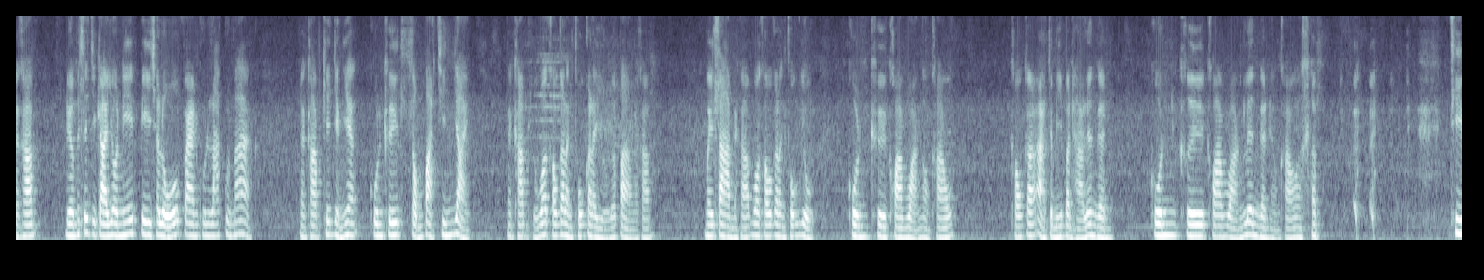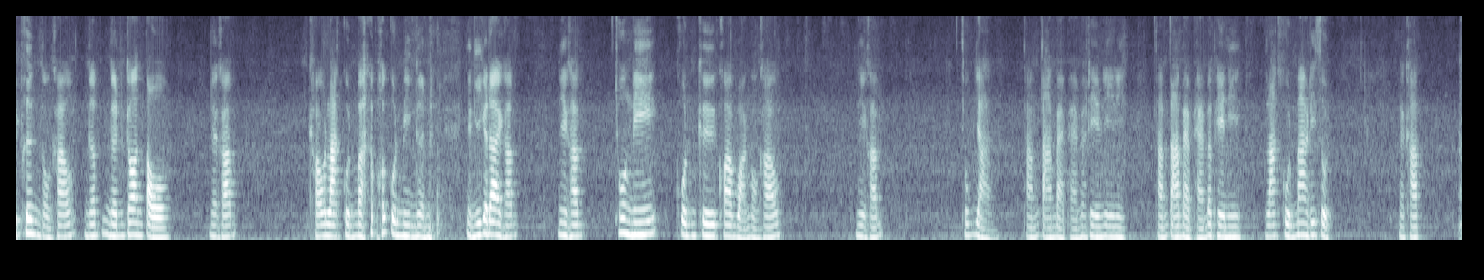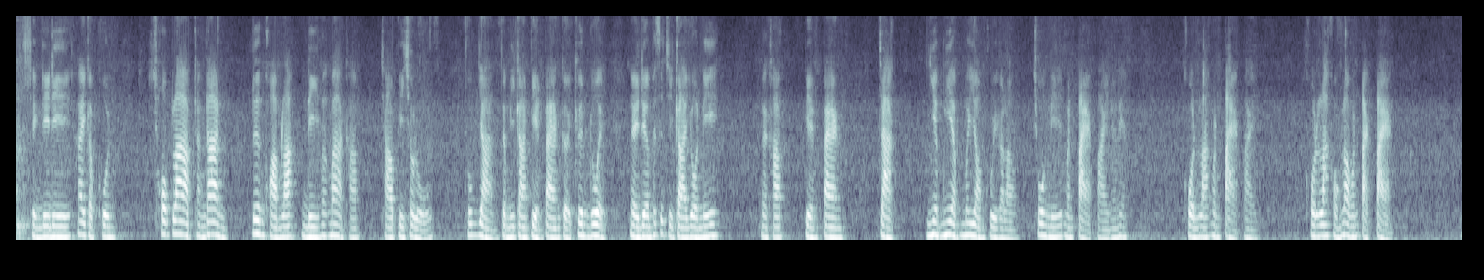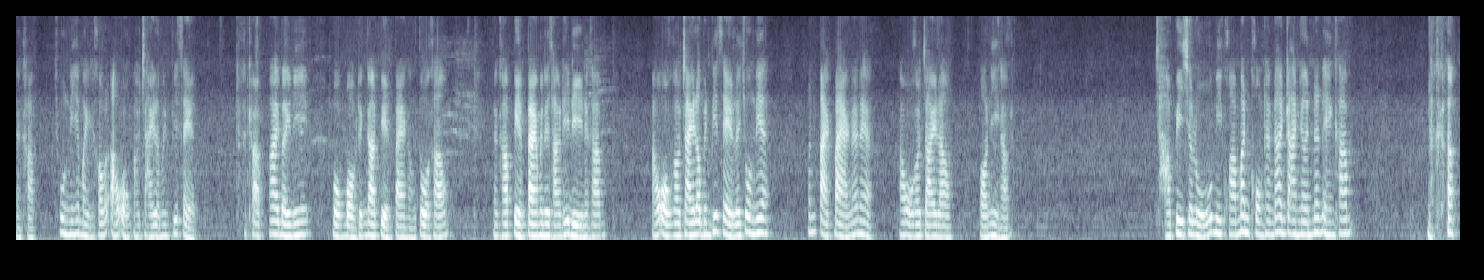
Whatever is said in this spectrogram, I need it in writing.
นะครับ เดือนพฤศจิกายนนี้ปีฉลูแฟนคุณรักคุณมากนะครับ คิดอย่างเนี้ยคุณคือสมบัติชิ้นใหญ่นะครับ หรือว่าเขากำลังทุกข์อะไรอยู่หรือเปล่านะครับ ไม่ทราบนะครับว่าเขากำลังทุกข์อยู่ คุณคือความหวังของเขา เขาก็อาจจะมีปัญหาเรื่องเงิน คุณคือความหวังเรื่องเงินของเขาครับ ที่พึ่งของเขาเงินเงินก้อนโตนะครับ เขารักคุณมากเพราะคุณมีเงิน อย่างนี้ก็ได้ครับ นี่ครับ ช่วงนี้คุณคือความหวังของเขา นี่ครับ ทุกอย่างทำตามแบบแผนประเพณีนี่ทำตามแบบแผนประเพณี รักคุณมากที่สุดนะครับ สิ่งดี ๆ ให้กับคุณโชคลาภทางด้านเรื่องความรักดีมากๆครับ ชาวปีฉลูทุกอย่างจะมีการเปลี่ยนแปลงเกิดขึ้นด้วย ในเดือนพฤศจิกายนนี้นะครับ เปลี่ยนแปลง จากเงียบๆไม่ยอมคุยกับเรา ช่วงนี้มันแปลกไปนะเนี่ย คนรักมันแปลกไป คนรักของเรามันแปลกๆนะครับ ช่วงนี้ทำไมเขาเอาอกเอาใจเราเป็นพิเศษนะครับไพ่ใบนี้บ่งบอกถึงการเปลี่ยนแปลงของตัวเขานะครับ เปลี่ยนแปลงไปในทางที่ดีนะครับ เอาอกเอาใจเราเป็นพิเศษเลยช่วงเนี้ยมันแปลกๆนะเนี่ย เอาอกเอาใจเราตอนนี้ครับชาวปีฉลูมีความมั่นคงทางด้านการเงินนั่นเองครับ นะครับ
